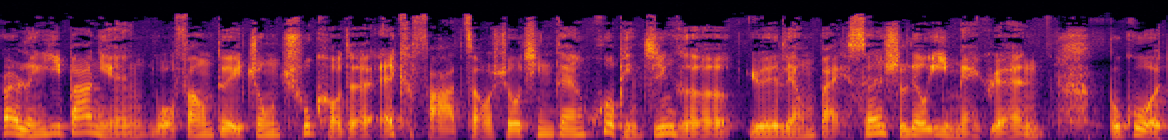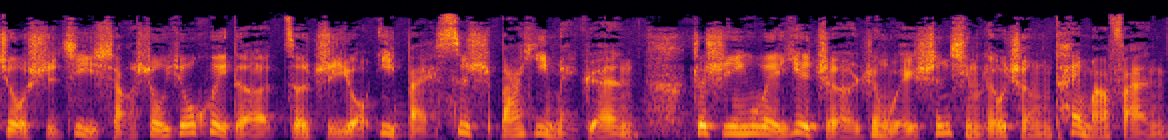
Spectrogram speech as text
二零一八年我方对中出口的 X 法早收清单货品金额约两百三十六亿美元。不过，就实际享受优惠的，则只有一百四十八亿美元。这是因为业者认为申请流程太麻烦，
